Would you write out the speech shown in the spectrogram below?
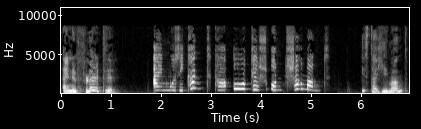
eine Flöte. Ein Musikant, chaotisch und charmant. Ist da jemand?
